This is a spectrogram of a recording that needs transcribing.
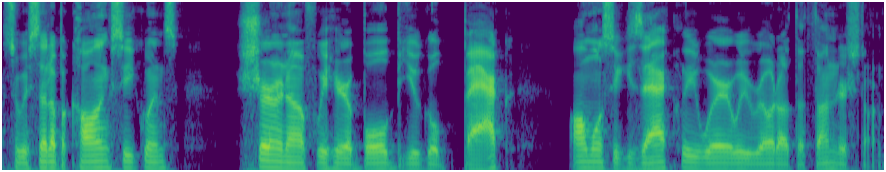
So we set up a calling sequence. Sure enough, we hear a bull bugle back almost exactly where we rode out the thunderstorm.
